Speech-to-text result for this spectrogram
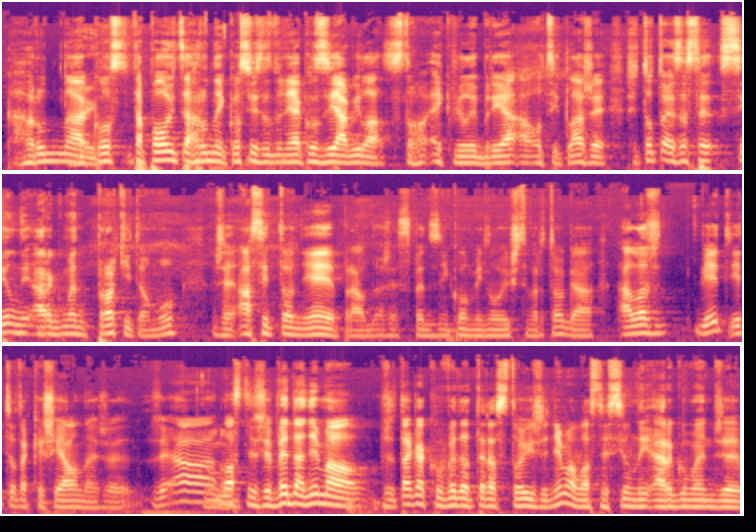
hrudná kost, tá polovica hrudnej kosti sa to nejako zjavila z toho ekvilibria a ocitla, že, že toto je zase silný argument proti tomu, že asi to nie je pravda, že svet vznikol minulý štvrtok, a, ale je, je to také šialné, že, že a vlastne, že veda nemá, že tak ako veda teraz stojí, že nemá vlastne silný argument, že,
